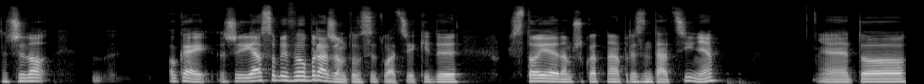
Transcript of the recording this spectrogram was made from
Znaczy no, okej, znaczy ja sobie wyobrażam tą sytuację, kiedy stoję na przykład na prezentacji, nie? E, To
